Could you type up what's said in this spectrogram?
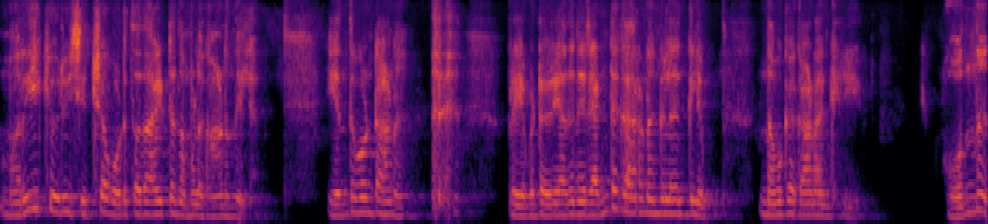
മറിയയ്ക്ക് ഒരു ശിക്ഷ കൊടുത്തതായിട്ട് നമ്മൾ കാണുന്നില്ല. എന്തുകൊണ്ടാണ്? പ്രിയപ്പെട്ടവരെ അതിന് രണ്ട് കാരണങ്ങളെങ്കിലും നമുക്ക് കാണാൻ കഴിയും. ഒന്ന്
